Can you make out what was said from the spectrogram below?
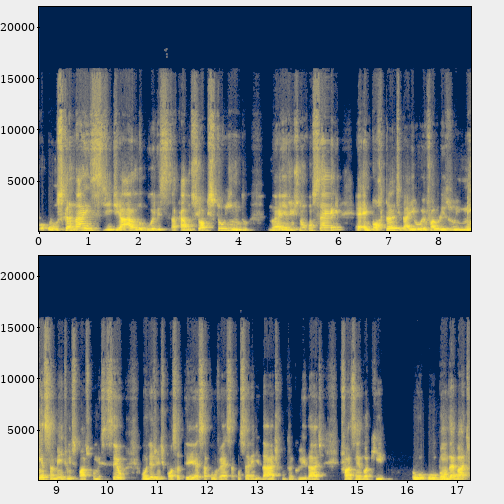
os canais de diálogo, eles acabam se obstruindo não é? E a gente não consegue. É, é importante, daí eu, eu, valorizo imensamente um espaço como esse seu, onde a gente possa ter essa conversa com serenidade, com tranquilidade, fazendo aqui o, o bom debate.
